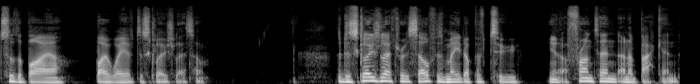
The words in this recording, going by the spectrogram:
to the buyer by way of disclosure letter. The disclosure letter itself is made up of two you know, a front end and a back end.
